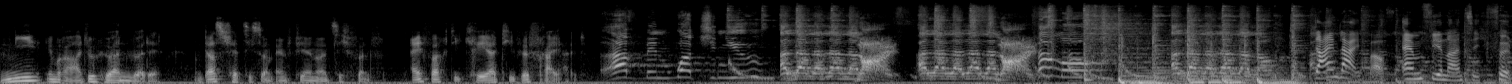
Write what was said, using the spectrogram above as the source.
nie im Radio hören würde. Und das schätze ich so am M945 einfach die kreative Freiheit. Dein Live auf M945.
